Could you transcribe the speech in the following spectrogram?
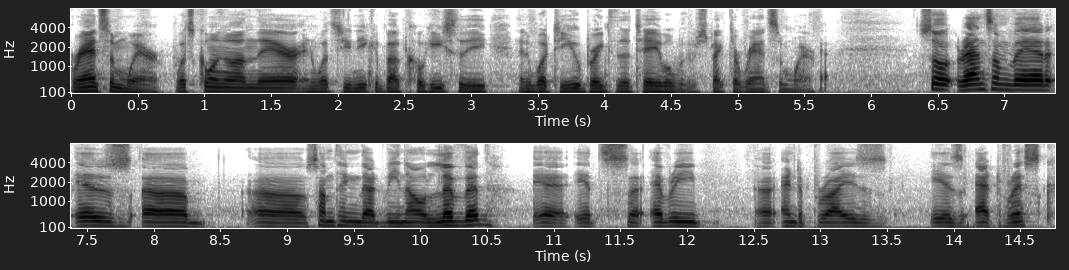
ransomware, what's going on there and what's unique about cohesity and what do you bring to the table with respect to ransomware? So ransomware is um, uh, something that we now live with. Uh, it's uh, every enterprise is at risk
